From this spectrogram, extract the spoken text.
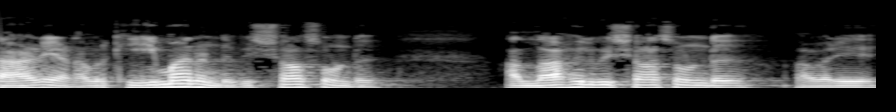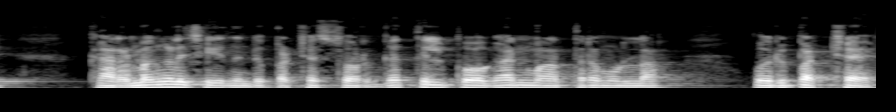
താഴെയാണ്. അവർക്ക് ഈമാനുണ്ട് വിശ്വാസമുണ്ട്. അള്ളാഹുൽ വിശ്വാസമുണ്ട്. അവർ കർമ്മങ്ങൾ ചെയ്യുന്നുണ്ട്. പക്ഷെ സ്വർഗത്തിൽ പോകാൻ മാത്രമുള്ള ഒരു പക്ഷേ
